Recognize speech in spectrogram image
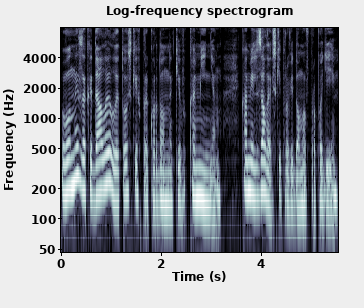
Вони закидали литовських прикордонників камінням. Каміль Залевський повідомив про події.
